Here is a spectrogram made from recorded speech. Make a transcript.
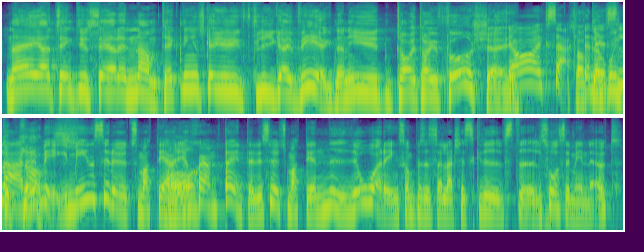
Nej, jag tänkte ju säga det, namnteckningen ska ju flyga iväg, den är ju, tar, tar ju för sig. Ja, exakt. Så att Den, den är slarvig. plats. Min ser ut som att det är, Ja. jag skämtar inte, det ser ut som att det är en nioåring som precis har lärt sig skrivstil. Så ser min ut.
